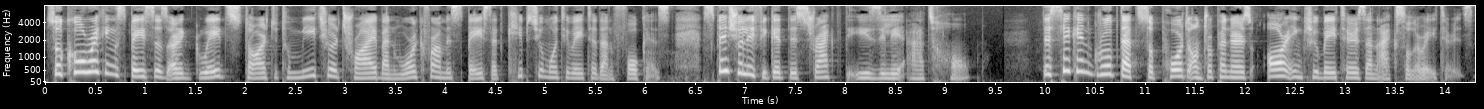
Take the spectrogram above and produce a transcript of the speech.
So, co working spaces are a great start to meet your tribe and work from a space that keeps you motivated and focused, especially if you get distracted easily at home. The second group that support entrepreneurs are incubators and accelerators.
